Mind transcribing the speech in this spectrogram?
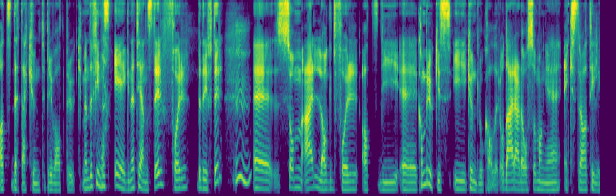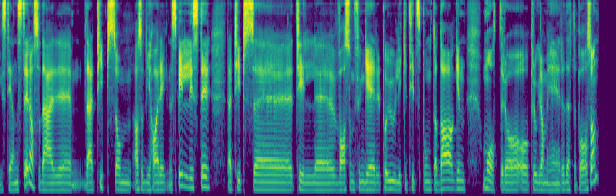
at dette er kun til privat bruk. Men det finnes ja. egne tjenester for bedrifter mm. eh, som er lagd for at de eh, kan brukes i kundelokaler. Og der er det også mange ekstra tilleggstjenester. altså det er, eh, det er tips om Altså de har egne spillelister, det er tips eh, til eh, hva som fungerer på ulike tidspunkt av dagen, måter å, å, programmere dette på og sånn.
